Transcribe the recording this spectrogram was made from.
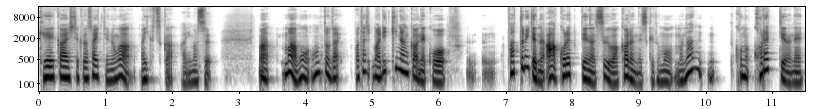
警戒してくださいっていうのが、まあ、いくつかあります。まあ、まあ、もう本当だ、私、まあ、リッキーなんかはね、こう、パッと見てね、あ、これっていうのはすぐわかるんですけども、まあ、なん、この、これっていうのはね、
